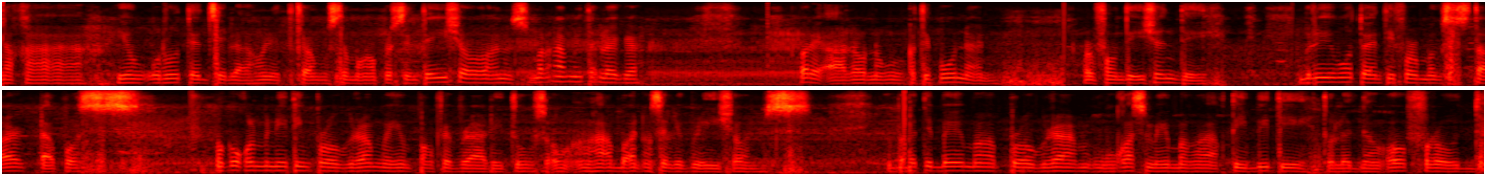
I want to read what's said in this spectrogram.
naka yung rooted sila when it comes to mga presentations. Marami talaga. Pare araw ng katipunan or foundation day. Bri mo 24 mag-start tapos magko-culminating program ngayong pang February 2 so ang haba ng celebrations. Iba't iba yung mga program. Bukas may mga activity tulad ng off-road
